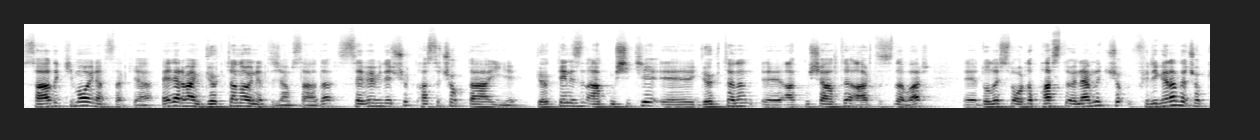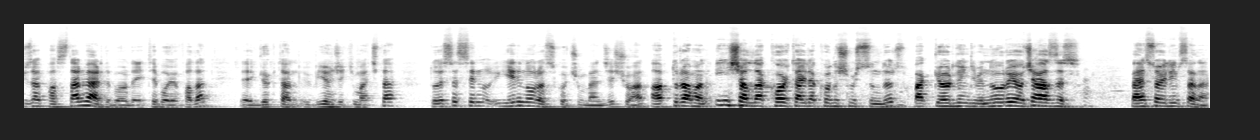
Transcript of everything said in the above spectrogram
sağda kimi oynatsak ya? Beyler ben Gökten oynatacağım sağda. Sebebi de şu pası çok daha iyi. Gökdeniz'in 62, e, Gökten'in e, 66 artısı da var. E, dolayısıyla orada pas da önemli. Çok, Frigana da çok güzel paslar verdi bu arada Eteboy'a falan. E, Gökten bir önceki maçta. Dolayısıyla senin yerin orası koçum bence şu an. Abdurrahman inşallah Koyta'yla konuşmuşsundur. Bak gördüğün gibi Nuri Hoca hazır. Ben söyleyeyim sana.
